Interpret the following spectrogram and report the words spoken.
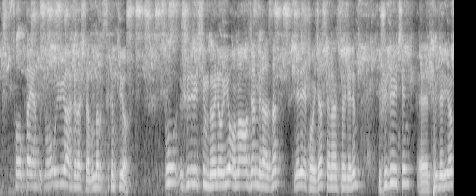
Soğukta yatmış. O uyuyor arkadaşlar. Bunda bir sıkıntı yok. Bu üşüdüğü için böyle uyuyor. Onu alacağım birazdan. Nereye koyacağız? Hemen söyleyelim. Üşüdüğü için e, tüyleri yok.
